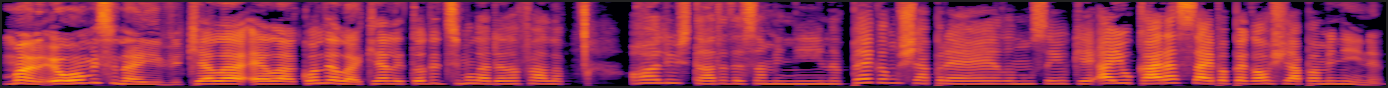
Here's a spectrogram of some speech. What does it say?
mano, eu amo isso na Eve, que ela ela quando ela quer, ela é toda dissimulada, ela fala: Olha o estado dessa menina, pega um chá pra ela, não sei o quê. Aí o cara sai pra pegar o chá pra menina.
